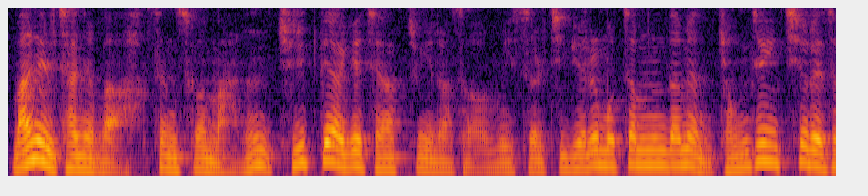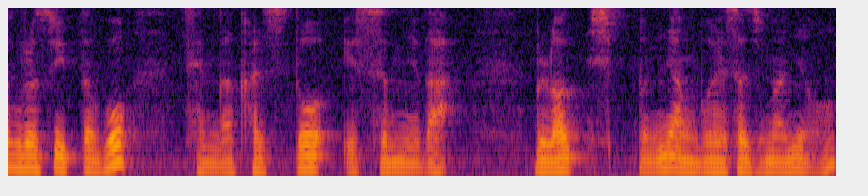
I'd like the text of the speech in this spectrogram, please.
만일 자녀가 학생 수가 많은 주립대학에 재학 중이라서 리서치 기회를 못 잡는다면 경쟁이 치열해서 그럴 수 있다고 생각할 수도 있습니다. 물론 10분 양보해서지만요.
